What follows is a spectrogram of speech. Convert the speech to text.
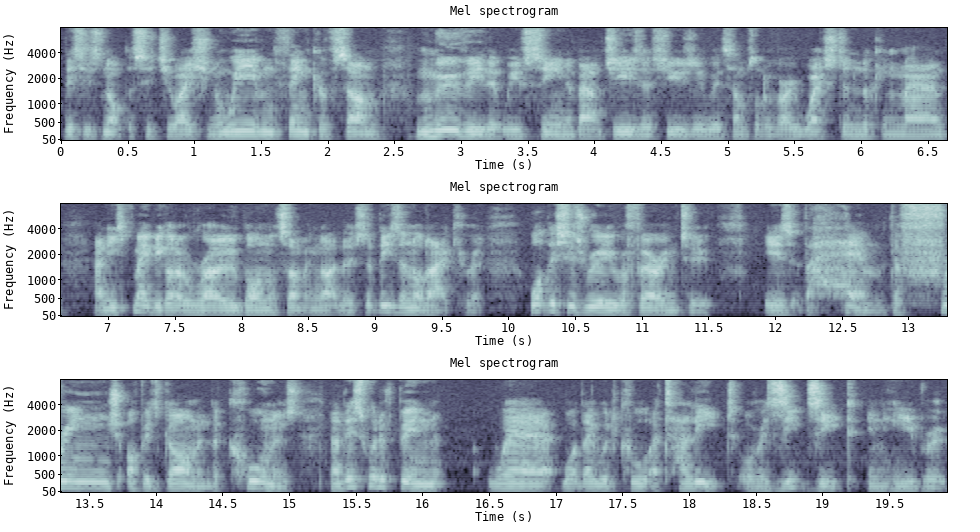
this is not the situation. And we even think of some movie that we've seen about Jesus, usually with some sort of very Western looking man, and he's maybe got a robe on or something like this. But these are not accurate. What this is really referring to is the hem, the fringe of his garment, the corners. Now, this would have been where what they would call a talit or a tzitzit in Hebrew.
